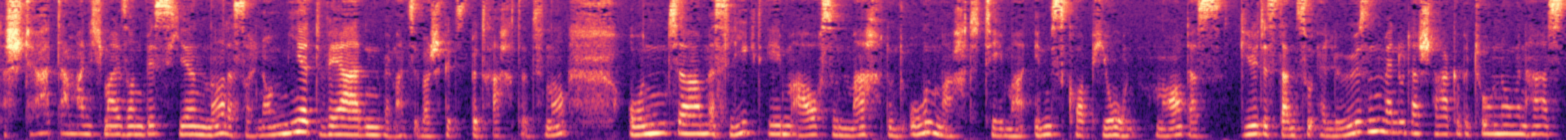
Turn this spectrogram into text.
das stört da manchmal so ein bisschen. Ne? Das soll normiert werden, wenn man es überspitzt betrachtet. Ne? Und ähm, es liegt eben auch so ein Macht- und Ohnmacht-Thema im Skorpion. Ne? Das gilt es dann zu erlösen, wenn du da starke Betonungen hast,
